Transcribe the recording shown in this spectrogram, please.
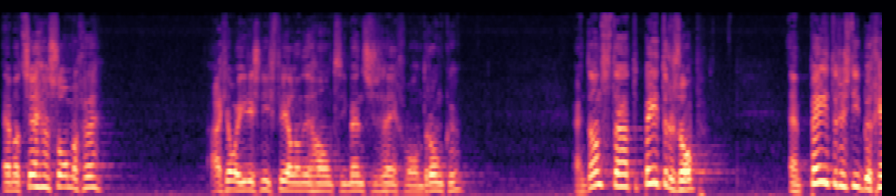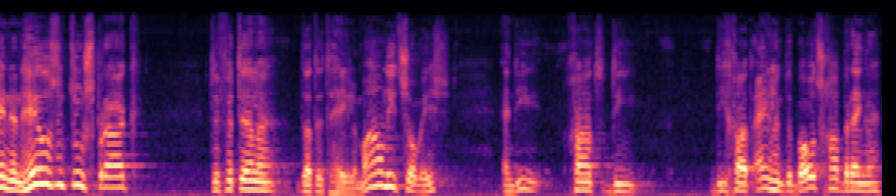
En wat zeggen sommigen? Ach joh, hier is niet veel aan de hand, die mensen zijn gewoon dronken. En dan staat Petrus op. En Petrus die begint in heel zijn toespraak te vertellen dat het helemaal niet zo is. En die gaat, die, die gaat eigenlijk de boodschap brengen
